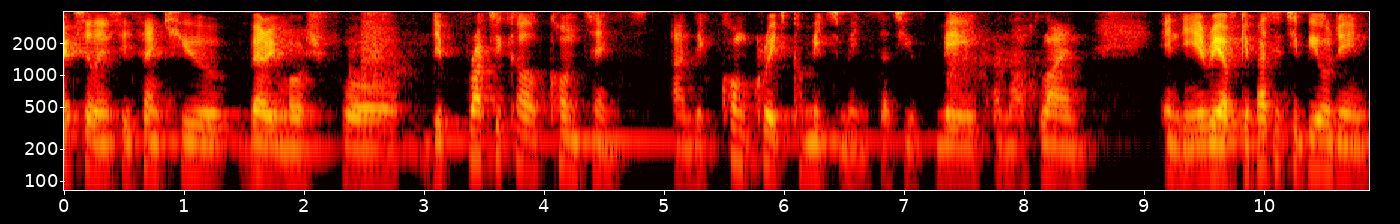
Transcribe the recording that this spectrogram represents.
Excellency, thank you very much for the practical content and the concrete commitments that you've made and outlined in the area of capacity building,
